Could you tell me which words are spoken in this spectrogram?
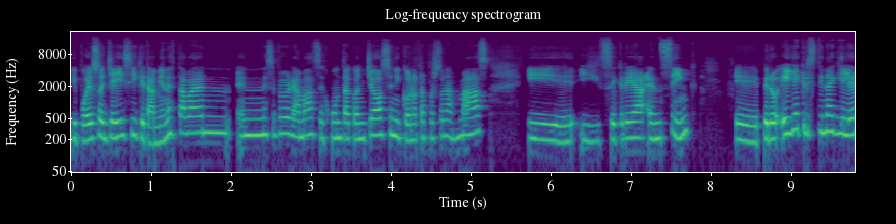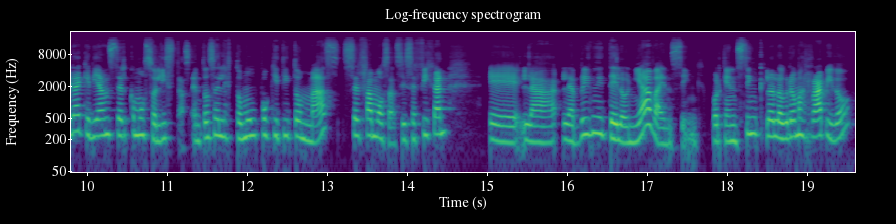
Y por eso Jay-Z, que también estaba en, en, ese programa, se junta con Justin y con otras personas más y, y se crea en Sync. Eh, pero ella y Cristina Aguilera querían ser como solistas, entonces les tomó un poquitito más ser famosas. Si se fijan, eh, la, la, Britney teloneaba en Sync, porque en Sync lo logró más rápido,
